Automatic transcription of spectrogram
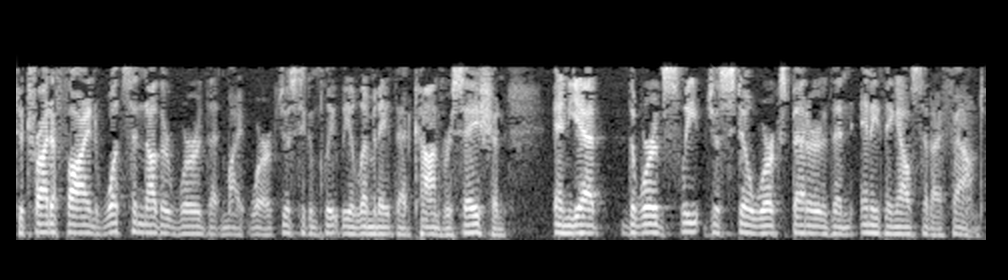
to try to find what's another word that might work, just to completely eliminate that conversation and yet the word sleep just still works better than anything else that I found.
